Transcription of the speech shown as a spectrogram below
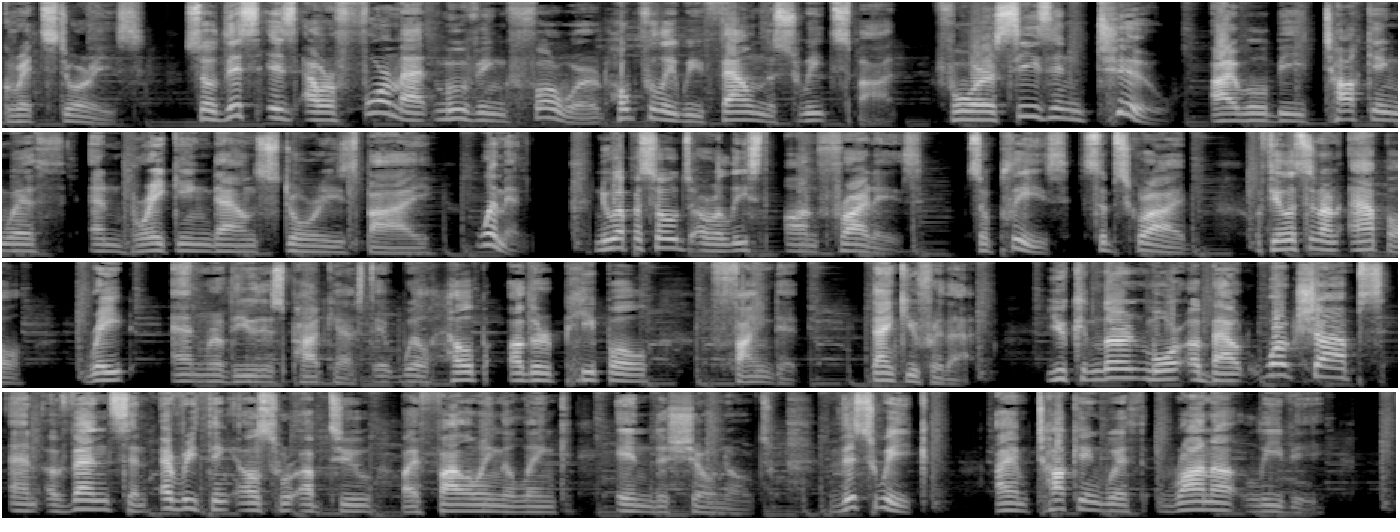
grit stories. So, this is our format moving forward. Hopefully, we found the sweet spot. For season two, I will be talking with and breaking down stories by women. New episodes are released on Fridays, so please subscribe. If you listen on Apple, rate and review this podcast. It will help other people find it. Thank you for that. You can learn more about workshops and events and everything else we're up to by following the link in the show notes. This week, I am talking with Ronna Levy.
